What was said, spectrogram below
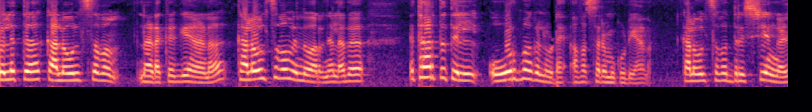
കൊല്ലത്ത് കലോത്സവം നടക്കുകയാണ്. കലോത്സവം എന്ന് പറഞ്ഞാൽ അത് യഥാർത്ഥത്തിൽ ഓർമ്മകളുടെ അവസരം കൂടിയാണ്. കലോത്സവ ദൃശ്യങ്ങൾ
